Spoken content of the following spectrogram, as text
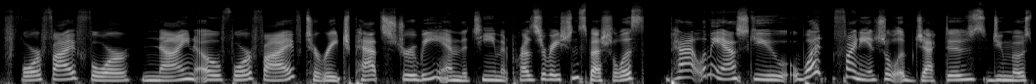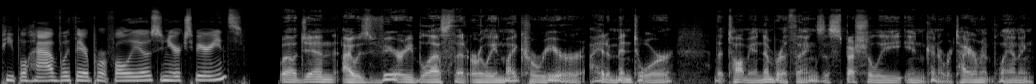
454 9045 to reach Pat Strubbe and the team at Preservation Specialists. Pat, let me ask you what financial objectives do most people have with their portfolios in your experience? Well, Jen, I was very blessed that early in my career, I had a mentor that taught me a number of things, especially in kind of retirement planning.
